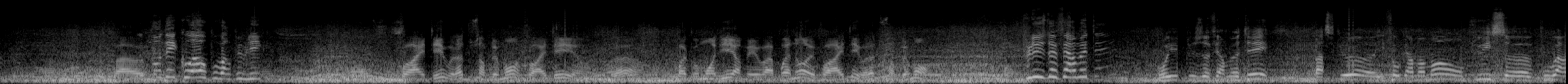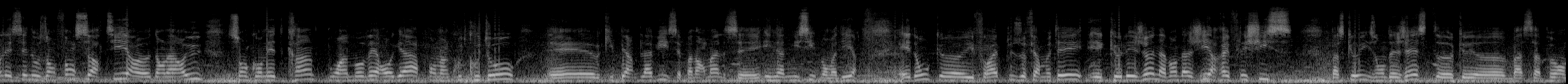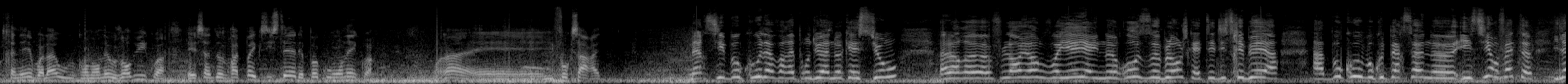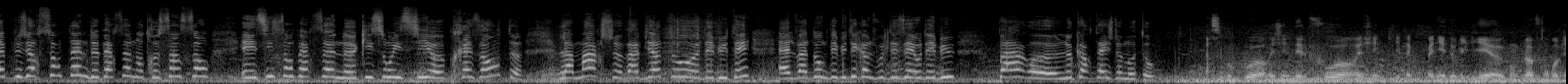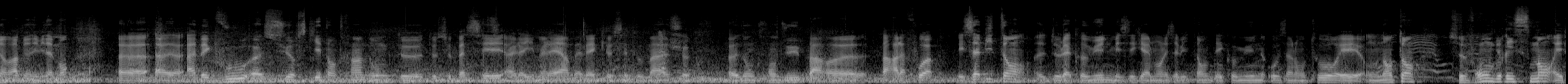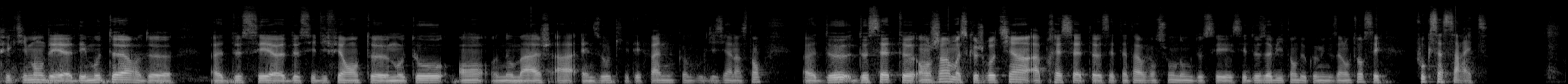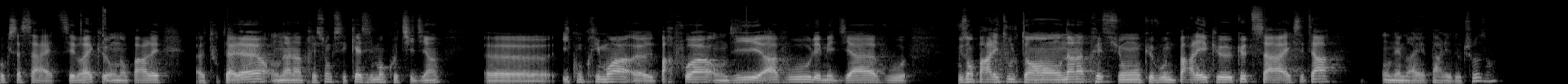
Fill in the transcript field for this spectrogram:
Bah, Vous demandez quoi au pouvoir public? Il faut arrêter, voilà, tout simplement. Il faut arrêter. Hein, voilà. Pas comment dire, mais après non, il faut arrêter, voilà, tout simplement. Plus de fermeté? Oui, plus de fermeté, parce qu'il euh, faut qu'à un moment on puisse euh, pouvoir laisser nos enfants sortir euh, dans la rue sans qu'on ait de crainte pour un mauvais regard, prendre un coup de couteau et qu'ils perdent la vie. C'est pas normal, c'est inadmissible, on va dire. Et donc il faudrait plus de fermeté et que les jeunes, avant d'agir, réfléchissent, parce qu'ils ont des gestes que bah, ça peut entraîner, voilà, où qu'on en est aujourd'hui, quoi. Et ça ne devrait pas exister à l'époque où on est, quoi. Voilà, et il faut que ça arrête. Merci beaucoup d'avoir répondu à nos questions. Alors euh, Florian, vous voyez, il y a une rose blanche qui a été distribuée à, beaucoup, beaucoup de personnes euh, ici. En fait, il y a plusieurs centaines de personnes, entre 500 et 600 personnes euh, qui sont ici présentes. La marche va bientôt débuter. Elle va donc débuter, comme je vous le disais au début, par le cortège de motos. Merci beaucoup Régine Delfour, Régine qui est accompagnée d'Olivier euh, Gongloff. On reviendra bien évidemment euh, euh, avec vous sur ce qui est en train donc de, se passer à la Malherbe avec cet hommage donc rendu par, par à la fois les habitants de la commune mais également les habitants des communes aux alentours et on entend ce vrombrissement effectivement des, des moteurs de de ces, de ces différentes motos en hommage à Enzo, qui était fan, comme vous le disiez à l'instant, de, de cet engin. Moi, ce que je retiens après cette, cette intervention donc, de ces, ces deux habitants de communes aux alentours, c'est faut que ça s'arrête. faut que ça s'arrête. C'est vrai qu'on en parlait tout à l'heure, on a l'impression que c'est quasiment quotidien. Euh, y compris moi, euh, parfois on dit à ah, vous, les médias, vous, vous en parlez tout le temps, on a l'impression que vous ne parlez que, que de ça, etc. On aimerait parler d'autre chose. Hein.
